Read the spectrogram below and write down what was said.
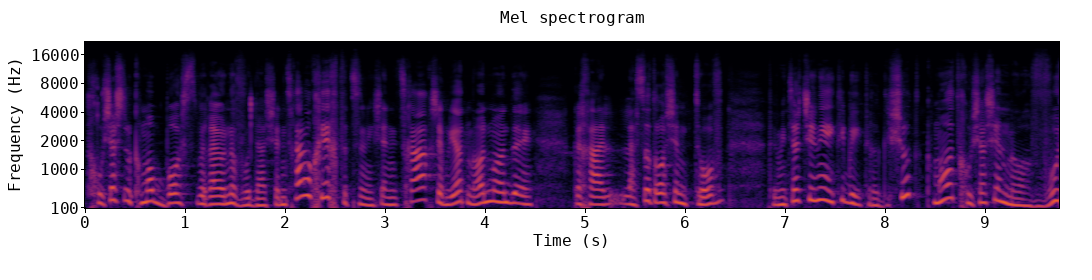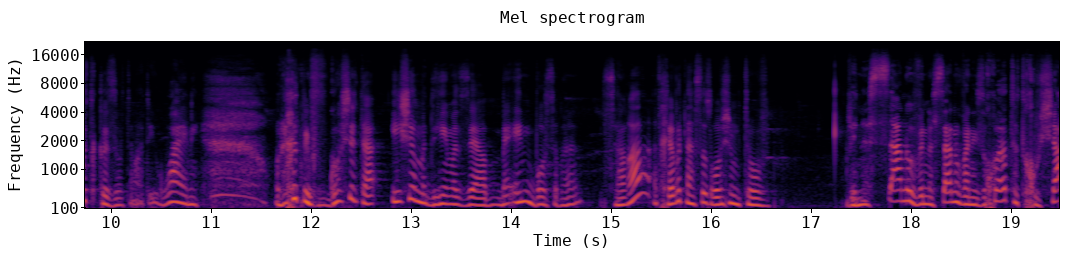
תחושה של כמו בוס ברעיון עבודה, שאני צריכה להוכיח את עצמי, שאני צריכה עכשיו להיות מאוד מאוד אה, ככה, לעשות רושם טוב, ומצד שני הייתי בהתרגשות, כמו תחושה של מאוהבות כזאת, אמרתי, וואי, אני הולכת לפגוש את האיש המדהים הזה, המעין בוס, אבל שרה, את חייבת לעשות רושם טוב. ונסענו ונסענו, ואני זוכרת את התחושה,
